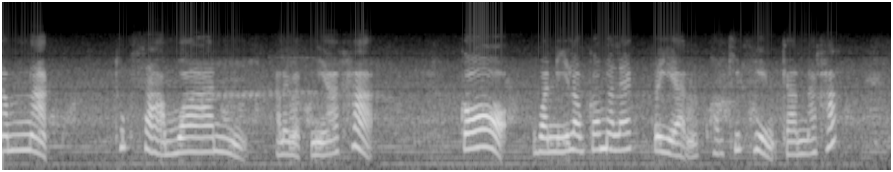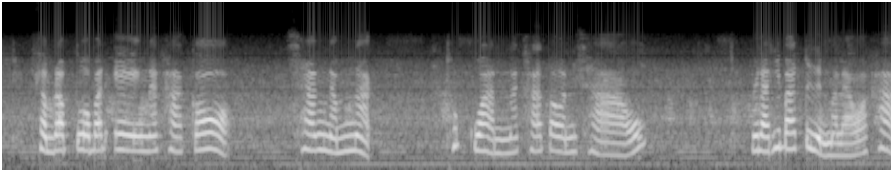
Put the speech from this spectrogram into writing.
น้ำหนัก ทุก 3 วัน อะไรแบบนี้ค่ะ ก็วันนี้เราก็มาแลกเปลี่ยนความคิดเห็นกันนะคะสำหรับตัวบัตเองนะคะก็ชั่งน้ำหนักทุกวันนะคะ ตอนเช้า เวลาที่บัตตื่นมาแล้วอะค่ะ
